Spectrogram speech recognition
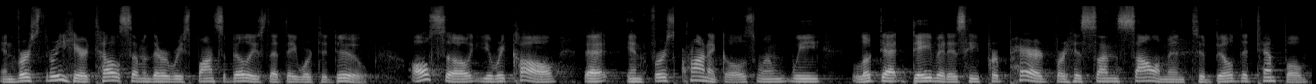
And verse 3 here tells some of their responsibilities that they were to do. Also, you recall that in First Chronicles, when we looked at David as he prepared for his son Solomon to build the temple,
